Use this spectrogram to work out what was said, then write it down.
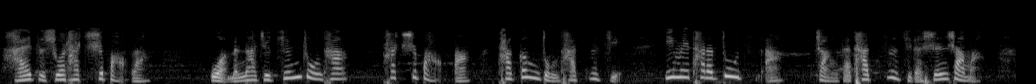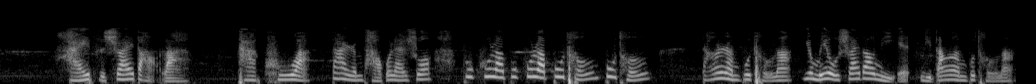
孩子说他吃饱了，我们呢就尊重他，他吃饱了，他更懂他自己，因为他的肚子啊长在他自己的身上嘛。孩子摔倒了，他哭啊，大人跑过来说不哭了，不哭了，不疼不疼。当然不疼了，又没有摔到你，你当然不疼了。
